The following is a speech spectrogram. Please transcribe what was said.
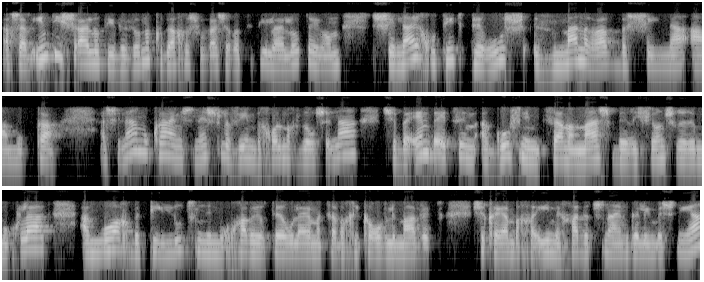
עכשיו, אם תשאל אותי, וזו נקודה חשובה שרציתי להעלות היום, שינה איכותית פירוש זמן רב בשינה העמוקה. השינה העמוקה הם שני שלבים בכל מחזור שינה, שבהם בעצם הגוף נמצא ממש ברפיון שרירי מוחלט, המוח בפעילות נמוכה ביותר, אולי המצב הכי קרוב למוות שקיים בחיים, אחד עד שניים גלים בשנייה,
